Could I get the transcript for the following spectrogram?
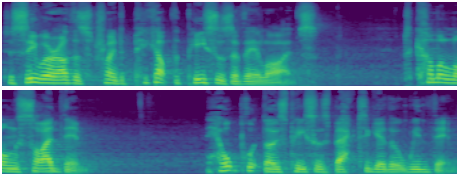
to see where others are trying to pick up the pieces of their lives, to come alongside them help put those pieces back together with them.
